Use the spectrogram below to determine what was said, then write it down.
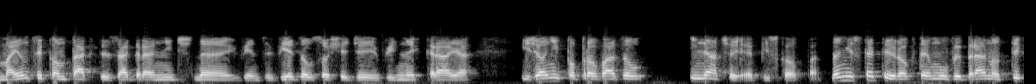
mający kontakty zagraniczne, więc wiedzą, co się dzieje w innych krajach i że oni poprowadzą inaczej episkopat. No niestety rok temu wybrano tych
